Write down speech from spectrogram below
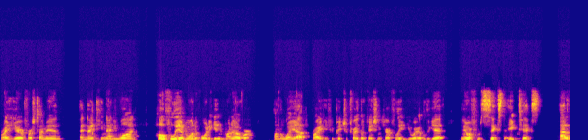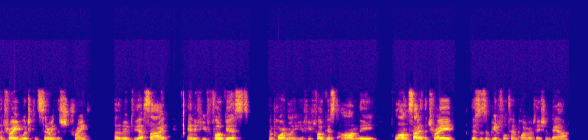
right here, first time in at 1991. Hopefully, everyone avoided getting run over on the way up. Right, if you picked your trade location carefully, you were able to get anywhere from six to eight ticks out of the trade, which, considering the strength of the move to the upside. And if you focused, importantly, if you focused on the long side of the trade, this is a beautiful 10 point rotation down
